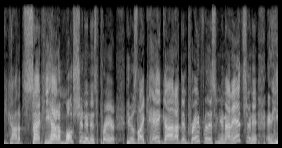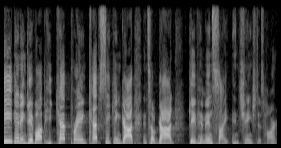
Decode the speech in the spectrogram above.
He got upset. He had emotion in his prayer. He was like, Hey, God, I've been praying for this and you're not answering it. And he didn't give up. He kept praying, kept seeking God until God gave him insight and changed his heart.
